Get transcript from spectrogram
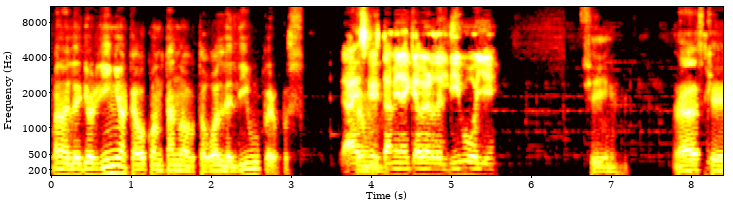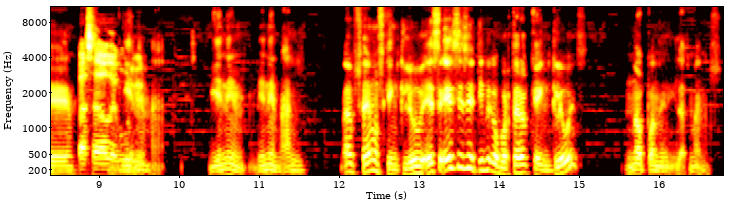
bueno, el de Jorginho acabó contando autogol del Dibu, pero pues, Ah, es que también hay que hablar del Dibu, oye, sí. La verdad es que pasado de viene mal. Viene, viene mal. Bueno, pues sabemos que en clubes, es, es ese típico portero que en clubes no pone ni las manos.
